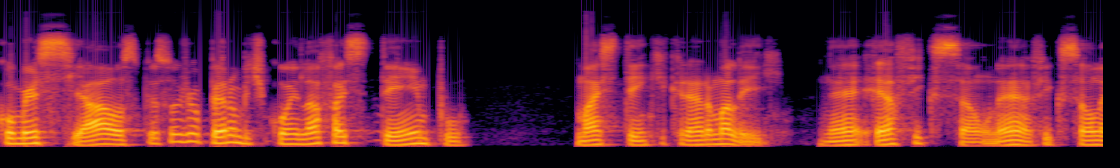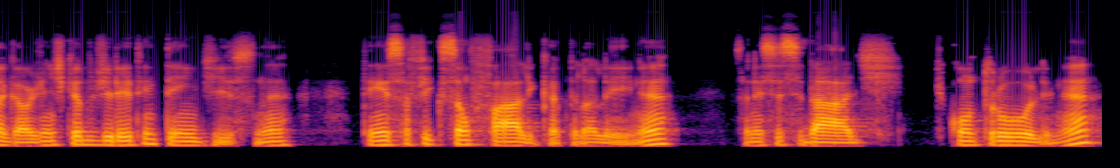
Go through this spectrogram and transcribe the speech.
comercial. As pessoas já operam Bitcoin lá faz tempo, mas tem que criar uma lei, né? É a ficção, né? A ficção legal. A gente que é do direito entende isso, né? Tem essa ficção fálica pela lei, né? Essa necessidade de controle, né?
